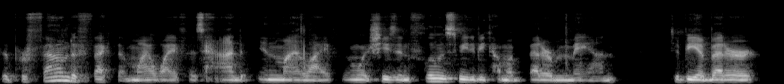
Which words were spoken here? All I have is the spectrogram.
the profound effect that my wife has had in my life and what she's influenced me to become a better man to be a better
